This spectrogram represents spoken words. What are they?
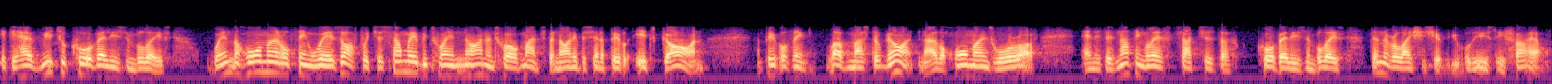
If you have mutual core values and beliefs, when the hormonal thing wears off, which is somewhere between 9 and 12 months for 90% of people, it's gone. And people think, love must have gone. No, the hormones wore off. And if there's nothing left, such as the core values and beliefs, then the relationship will usually fail.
